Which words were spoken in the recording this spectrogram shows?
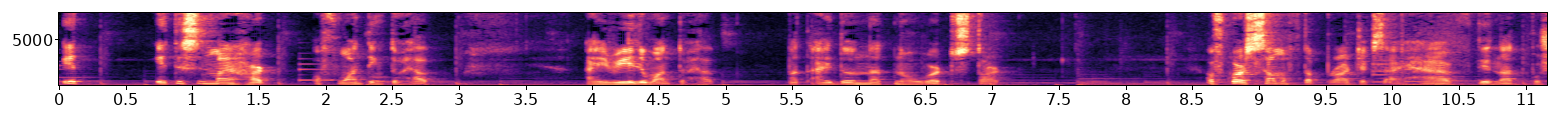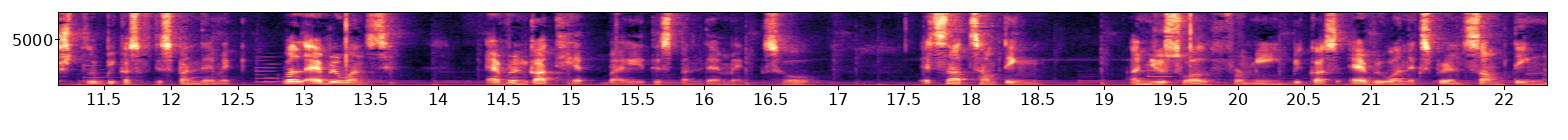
it it is in my heart of wanting to help. I really want to help, but I do not know where to start. Of course, some of the projects I have did not push through because of this pandemic. Well, everyone's everyone got hit by this pandemic, so it's not something unusual for me because everyone experienced something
